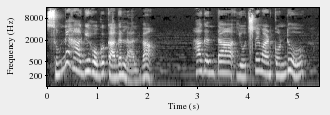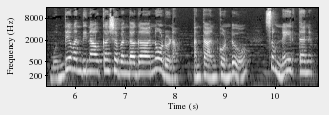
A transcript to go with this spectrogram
ಸುಮ್ಮನೆ ಹಾಗೆ ಹೋಗೋಕ್ಕಾಗಲ್ಲ ಅಲ್ವಾ? ಹಾಗಂತ ಯೋಚನೆ ಮಾಡಿಕೊಂಡು ಮುಂದೆ ಒಂದಿನ ಅವಕಾಶ ಬಂದಾಗ ನೋಡೋಣ ಅಂತ ಅಂದ್ಕೊಂಡು ಸುಮ್ಮನೆ ಇರ್ತಾನೆ.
